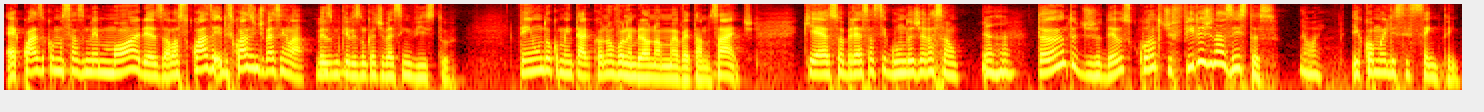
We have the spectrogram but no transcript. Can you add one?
é quase como se as memórias, elas quase, eles quase estivessem lá, mesmo que eles nunca tivessem visto. Tem um documentário que eu não vou lembrar o nome, mas vai estar no site, que é sobre essa segunda geração. Tanto de judeus quanto de filhos de nazistas. E como eles se sentem.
